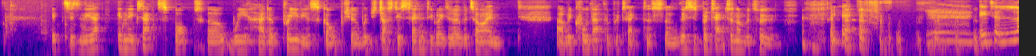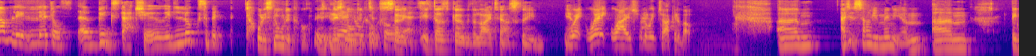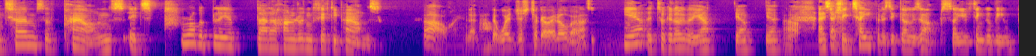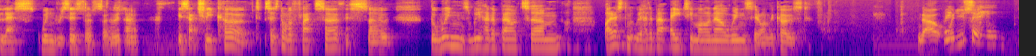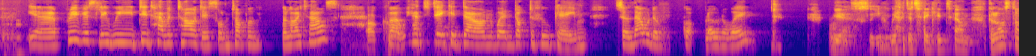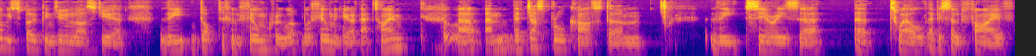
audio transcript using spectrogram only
it's in the, in the exact spot uh, we had a previous sculpture which just disintegrated over time. Uh, we call that the protector. So this is protector number two. it's a lovely little uh, big statue. It looks a bit. Well, it's nautical. it, it is yeah, nautical, nautical, so yes. it, it, does go with the lighthouse theme. Yeah. Wait, wait, wise. What are we talking about? Um, as it's aluminium, um, in terms of pounds, it's probably about 150 pounds. Oh, the wind just took it right over, huh? Yeah, they took it over. Yeah, yeah, yeah. Oh. And it's actually tapered as it goes up, so you'd think there'll be less wind resistance to it. Yeah. It's actually curved, so it's not a flat surface. So the winds we had about, um, I estimate we had about 80 mile an hour winds here on the coast. Now, when you say, yeah, previously we did have a TARDIS on top of the lighthouse, oh, cool. but we had to take it down when Doctor Who came, so that would have got blown away. Yes, we had to take it down. The last time we spoke in June last year, the Doctor Who film crew were, were filming here at that time, uh, and they've just broadcast um, the series uh, uh, 12, episode 5,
